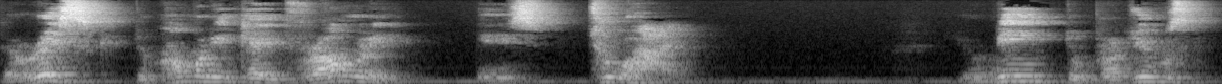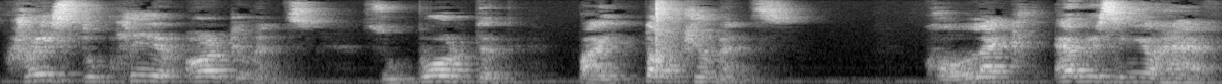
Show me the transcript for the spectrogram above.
The risk to communicate wrongly is too high. You need to produce crystal clear arguments supported by documents. Collect everything you have.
